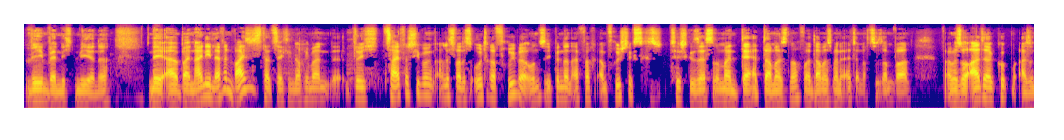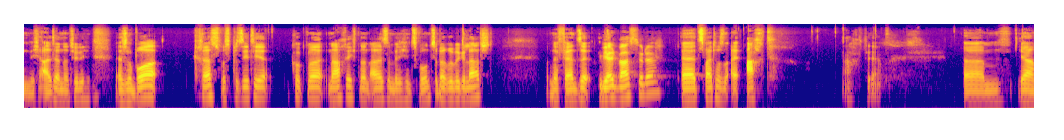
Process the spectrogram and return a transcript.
wem, wenn nicht mir, ne? Nee, äh, bei 9-11 weiß ich es tatsächlich noch. Ich meine, durch Zeitverschiebung und alles war das ultra früh bei uns. Ich bin dann einfach am Frühstückstisch gesessen und mein Dad damals noch, weil damals meine Eltern noch zusammen waren, war immer so, Alter, guck mal, also nicht Alter natürlich, so, boah, krass, was passiert hier? Guck mal, Nachrichten und alles, dann bin ich ins Wohnzimmer rübergelatscht. Und der Fernseher, Wie alt warst du da? äh, 2008, Ach, ja. ähm, ja,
